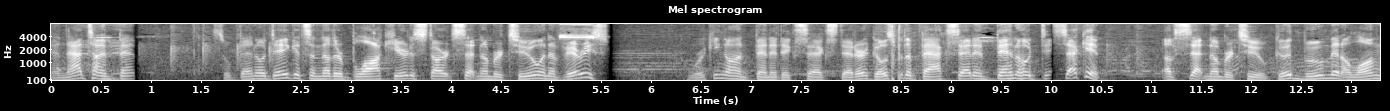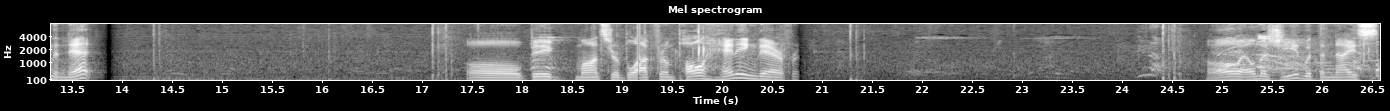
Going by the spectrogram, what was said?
And that time, Ben. So Ben O'Dea gets another block here to start set number two, and a very working on Benedikt Sagstetter goes for the back set, and Ben O'Dea second. of set number two. Good movement along the net. Oh, big monster block from Paul Henning there. Oh, El Majid with the nice.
